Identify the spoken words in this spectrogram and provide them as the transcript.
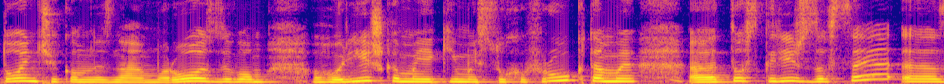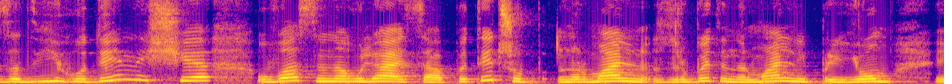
батончиком, не знаю, морозивом, горішками, якимись сухофруктами, е, то, скоріш за все, е, за дві години ще у вас не нагуляється апетит, щоб нормально зробити нормальний прийом е,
